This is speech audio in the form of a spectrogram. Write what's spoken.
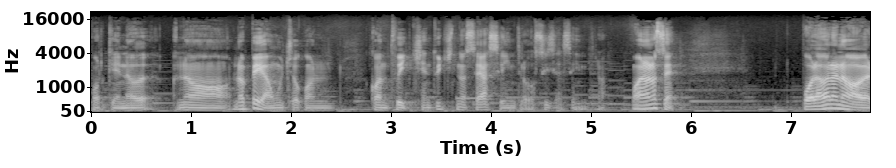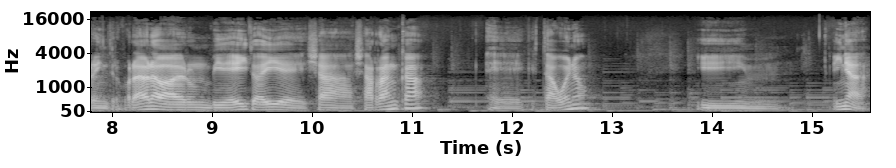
porque no, no, no pega mucho con, con Twitch. En Twitch no se hace intro, o sí se hace intro. Bueno, no sé. Por ahora no va a haber intro. Por ahora va a haber un videito ahí, eh, ya, ya arranca, eh, que está bueno. Y, y nada,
